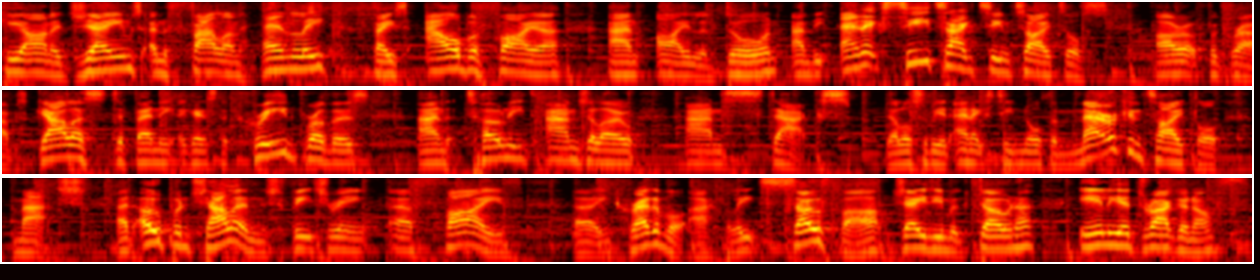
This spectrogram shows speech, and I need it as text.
Kiana James and Fallon Henley face Alba Fyre and Isla Dawn. And the NXT Tag Team titles are up for grabs. Gallus defending against the Creed brothers and Tony D'Angelo and Stacks. There'll also be an NXT North American title match, an open challenge featuring uh, five uh, incredible athletes. So far, JD McDonagh, Ilya Dragunov,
